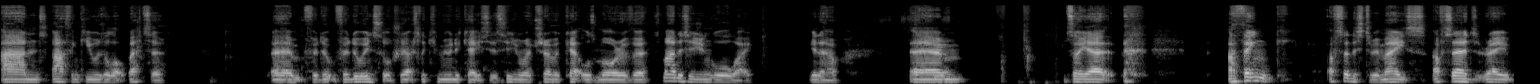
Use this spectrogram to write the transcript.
and I think he was a lot better. Um, for do, for doing such, he actually communicates the decision. Where Trevor Kettle's more of a, "It's my decision, go away," you know. Um, so yeah, I think I've said this to my mates. I've said, Ray,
